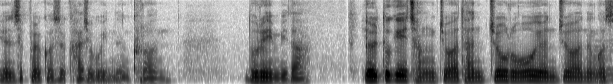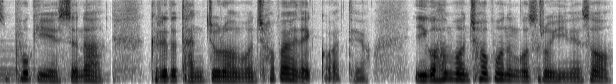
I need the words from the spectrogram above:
연습할 것을 가지고 있는 그런 노래입니다. 12개의 장조와 단조로 연주하는 것은 포기했으나 그래도 단조로 한번 쳐봐야 될 것 같아요. 이거 한번 쳐보는 것으로 인해서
